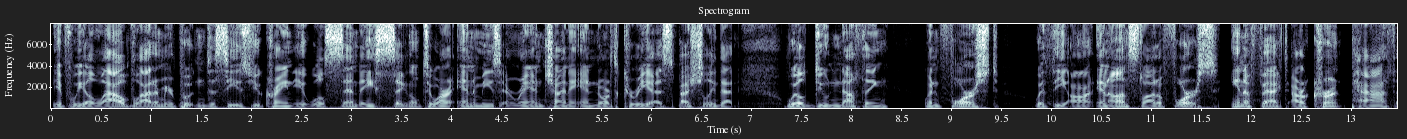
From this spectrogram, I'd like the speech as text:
If we allow vladimir putin to seize ukraine it will send a signal to our enemies iran china and north korea especially that will do nothing when forced with the on, an onslaught of force. In effect, our current path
